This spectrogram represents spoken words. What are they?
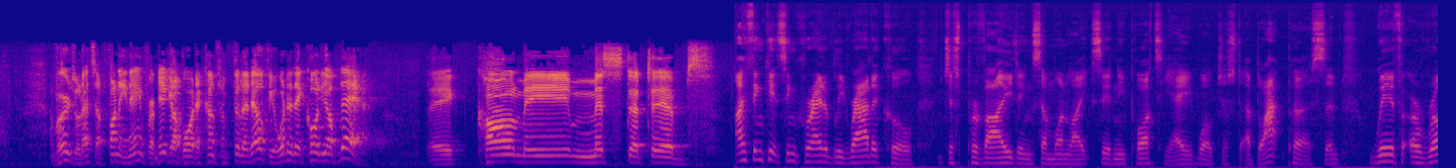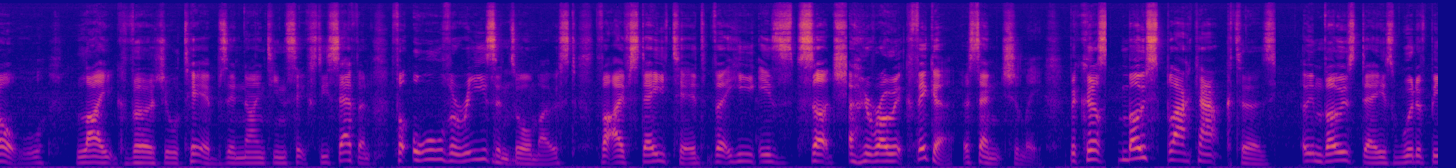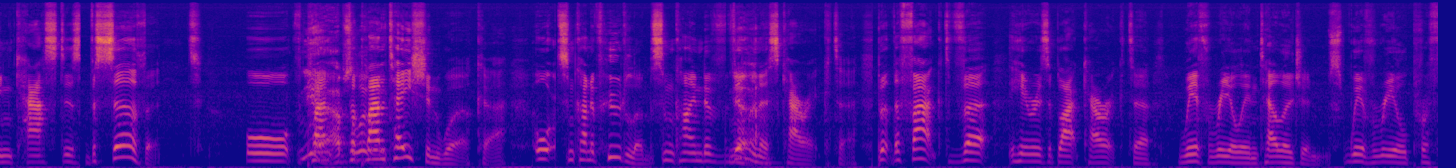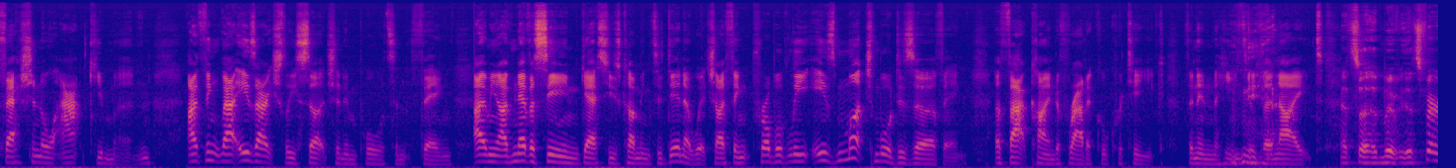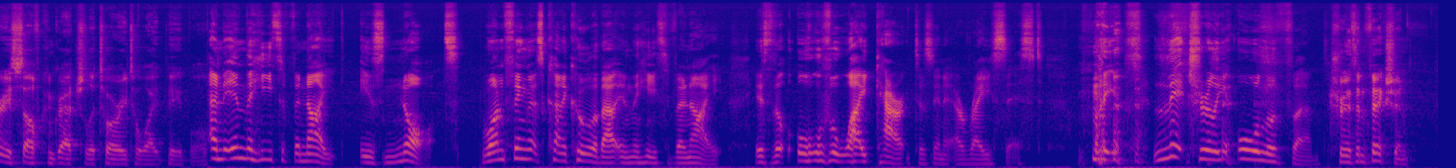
Virgil, that's a funny name for a nigger boy that comes from Philadelphia. What do they call you up there? They call me Mr. Tibbs. I think it's incredibly radical just providing someone like Sidney Poitier, well, just a black person, with a role like Virgil Tibbs in 1967 for all the reasons hmm. almost that I've stated that he is such a heroic figure, essentially. Because most black actors in those days would have been cast as the servant or the, Yeah, the plantation worker or some kind of hoodlum, some kind of Yeah. villainous character. But the fact that here is a black character with real intelligence, with real professional acumen, I think that is actually such an important thing. I mean, I've never seen Guess Who's Coming to Dinner, which I think probably is much more deserving of that kind of radical critique than In the Heat of the Night. That's a movie that's very self-congratulatory to white people. And In the Heat of the Night is not. One thing that's kind of cool about In the Heat of the Night is that all the white characters in it are racist. Like, literally all of them. Truth and fiction.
